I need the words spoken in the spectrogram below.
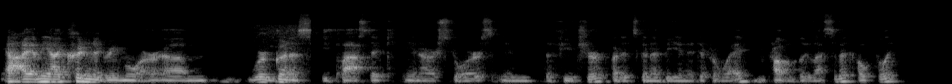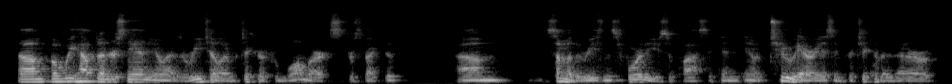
Yeah, I, I mean, I couldn't agree more. Um, we're going to see plastic in our stores in the future, but it's going to be in a different way, probably less of it, hopefully. Um, but we have to understand, you know, as a retailer, in particular from Walmart's perspective, um, some of the reasons for the use of plastic, and you know, two areas in particular that are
